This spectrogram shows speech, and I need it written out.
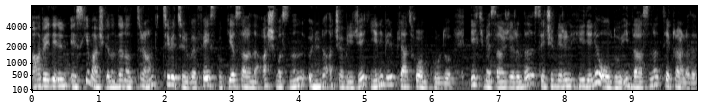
ABD'nin eski başkanı Donald Trump, Twitter ve Facebook yasağını aşmasının önünü açabilecek yeni bir platform kurdu. İlk mesajlarında seçimlerin hileli olduğu iddiasını tekrarladı.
